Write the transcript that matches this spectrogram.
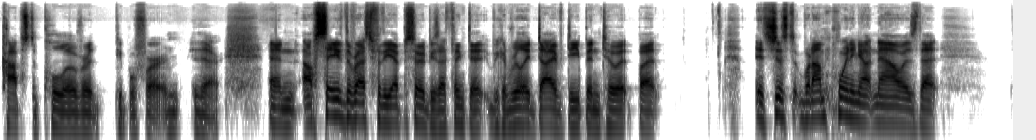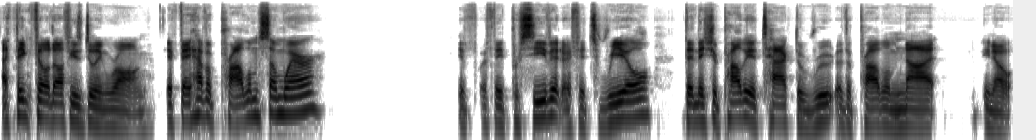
cops to pull over people for there. And i'll save the rest for the episode because i think that we could really dive deep into it but it's just what i'm pointing out now is that i think philadelphia is doing wrong. If they have a problem somewhere if if they perceive it if it's real then they should probably attack the root of the problem not you know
